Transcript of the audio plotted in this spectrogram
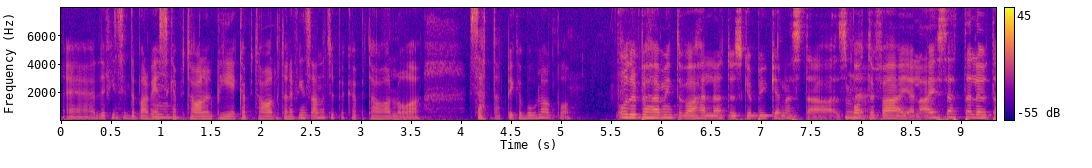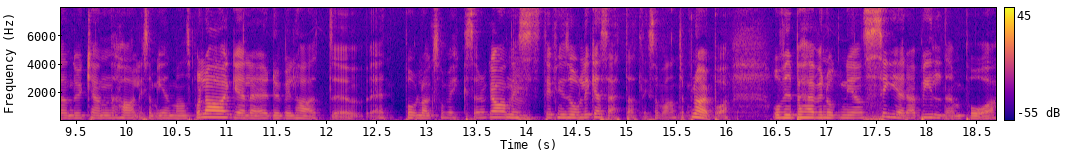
Eh, det finns inte bara VC-kapital eller PE-kapital utan det finns andra typer av kapital och sätt att bygga bolag på. Och det behöver inte vara heller att du ska bygga nästa Spotify eller iSettle utan du kan ha liksom enmansbolag eller du vill ha ett, eh, ett bolag som växer organiskt. Det finns olika sätt att liksom vara entreprenör på. Och vi behöver nog nyansera bilden på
